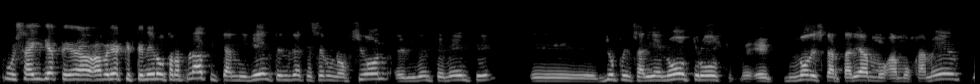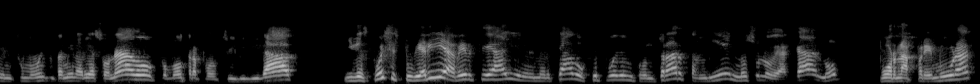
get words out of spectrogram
Pues ahí ya te, habría que tener otra plática. Miguel tendría que ser una opción, evidentemente. Eh, yo pensaría en otros, eh, no descartaría a, Mohamed, que en su momento también había sonado como otra posibilidad, y después estudiaría a ver qué hay en el mercado, qué puedo encontrar también, no solo de acá, ¿no? Por la premura,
